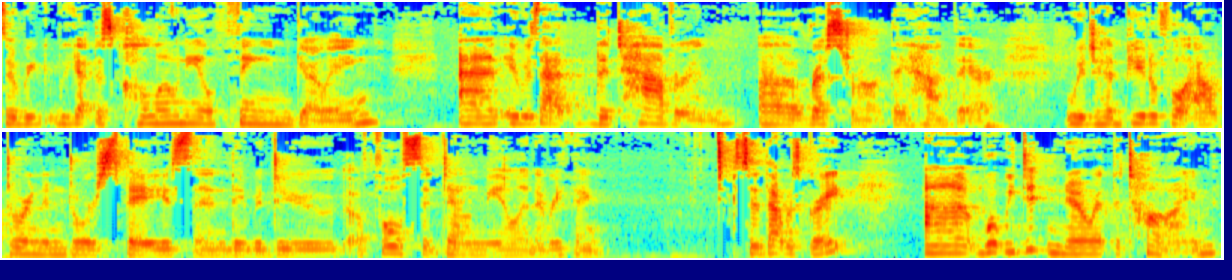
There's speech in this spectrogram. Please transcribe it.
so we we got this colonial theme going, and it was at the tavern uh, restaurant they had there, which had beautiful outdoor and indoor space, and they would do a full sit down meal and everything. So that was great. Uh, what we didn't know at the time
